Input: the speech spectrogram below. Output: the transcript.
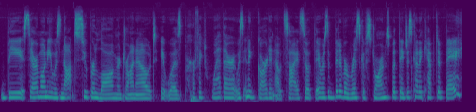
The ceremony was not super long or drawn out. It was perfect weather. It was in a garden outside, so there was a bit of a risk of storms, but they just kind of kept at bay.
